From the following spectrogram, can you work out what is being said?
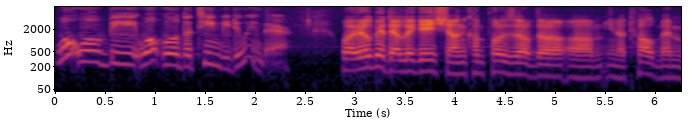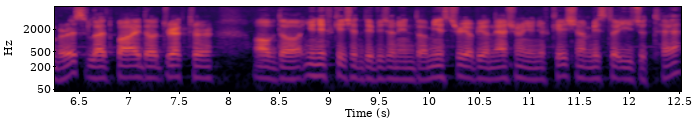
what will be what will the team be doing there? Well, it will be a delegation composed of the um, you know 12 members, led by the director of the Unification Division in the Ministry of National Unification, Mr. Lee Ju-tae.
